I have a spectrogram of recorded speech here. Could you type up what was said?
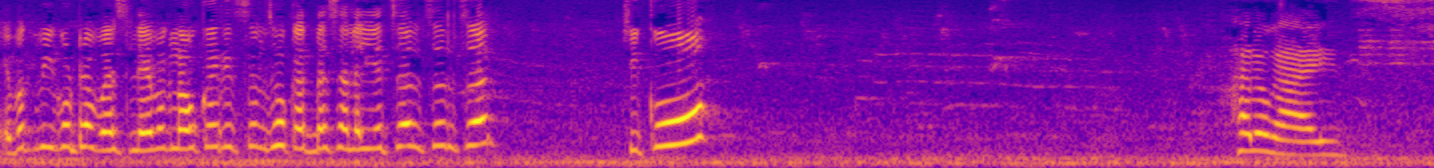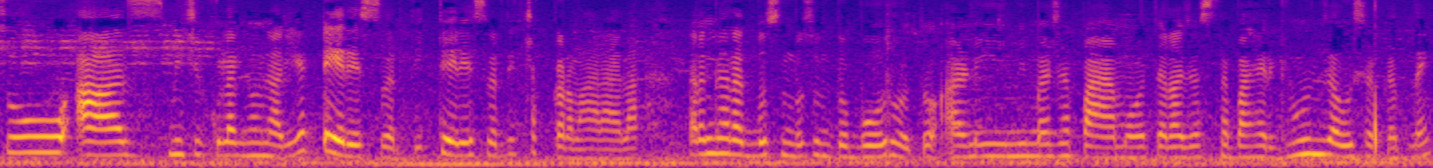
हे बघ मी कुठे बसले? बघ लवकर चल झोक्यात बसायला. ये चल चल चल. चिकू. हॅलो गाय सो आज मी चिकूला घेऊन आली आहे टेरेसवरती. टेरेसवरती चक्कर मारायला. कारण घरात बसून बसून तो बोर होतो आणि मी माझ्या पायामुळे त्याला जास्त बाहेर घेऊन जाऊ शकत नाही.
